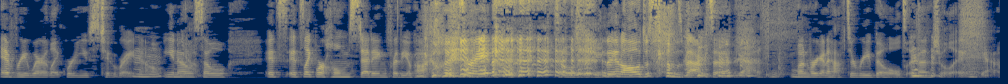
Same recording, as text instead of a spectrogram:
everywhere like we're used to right mm-hmm. now, you know? Yeah. So it's it's like we're homesteading for the apocalypse, right? totally. it all just comes back to yes. when we're going to have to rebuild eventually. yeah.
